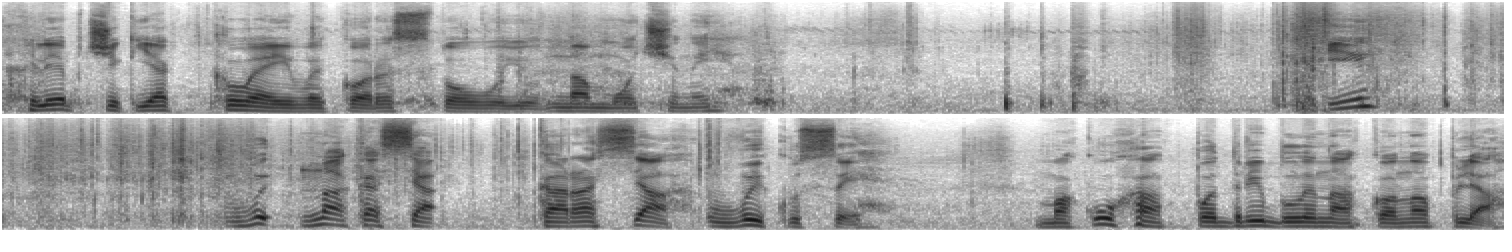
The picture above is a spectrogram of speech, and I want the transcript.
Хлібчик як клей використовую намочений. І в накася карася викуси. Макуха подріблена конопля.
